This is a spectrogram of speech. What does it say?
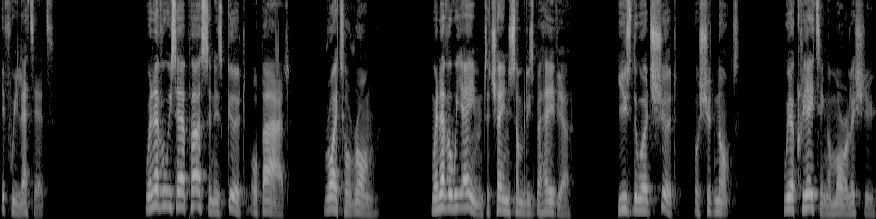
if we let it. Whenever we say a person is good or bad, right or wrong, whenever we aim to change somebody's behaviour, use the word should or should not, we are creating a moral issue.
